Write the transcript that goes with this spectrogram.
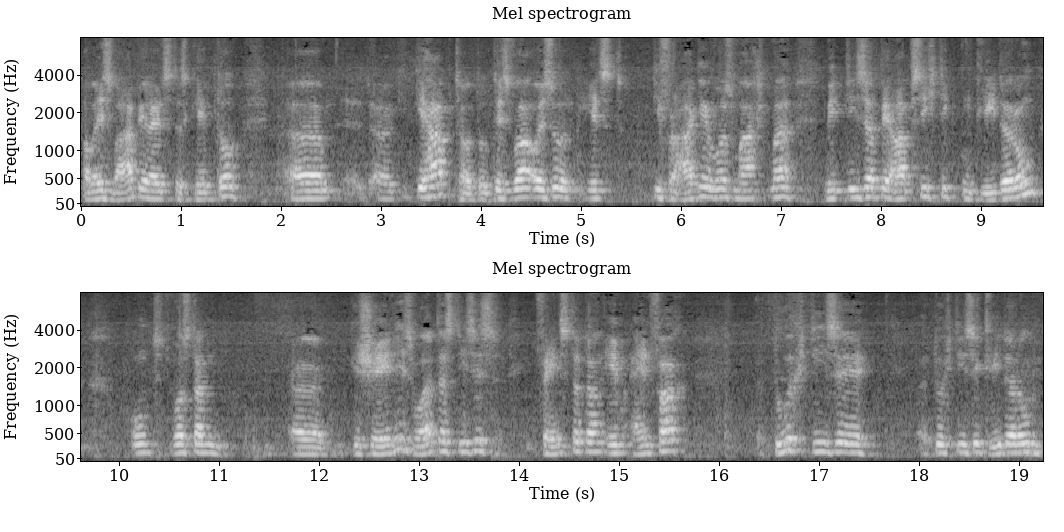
aber es war bereits das Ghetto, äh, äh, gehabt hat. Und das war also jetzt die Frage, was macht man mit dieser beabsichtigten Gliederung? Und was dann äh, geschehen ist, war, dass dieses Fenster dann eben einfach durch diese, durch diese Gliederung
